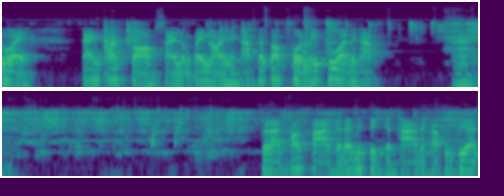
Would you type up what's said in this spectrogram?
ด้วย แป้งทอดกรอบใส่ลงไปหน่อยนะครับ แล้วก็คนให้ทั่วนะครับเวลาทอดปลาจะได้ไม่ติดกระทะนะครับเพื่อน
